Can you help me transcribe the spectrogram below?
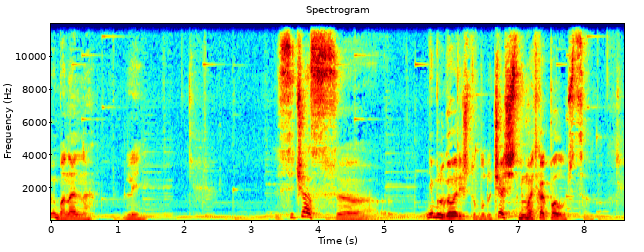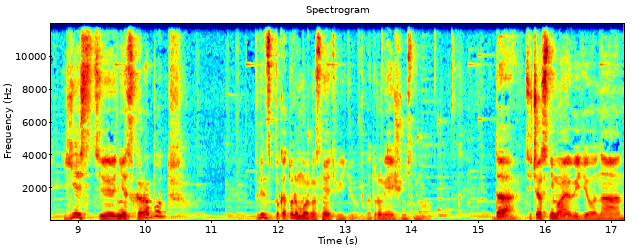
Ну и банально лень. Сейчас э, не буду говорить, что буду чаще снимать, как получится. Есть э, несколько работ, в принципе, по которым можно снять видео, по которым я еще не снимал. Да, сейчас снимаю видео на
